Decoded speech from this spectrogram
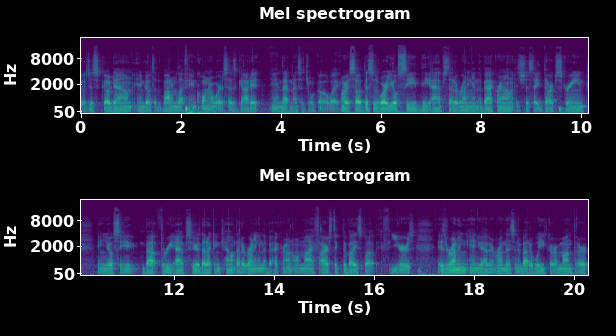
go just go down and go to the bottom left hand corner where it says got it and that message will go away. All right, so this is where you'll see the apps that are running in the background. It's just a dark screen and you'll see about three apps here that I can count that are running in the background on my Fire Stick device. But if yours is running and you haven't run this in about a week or a month or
